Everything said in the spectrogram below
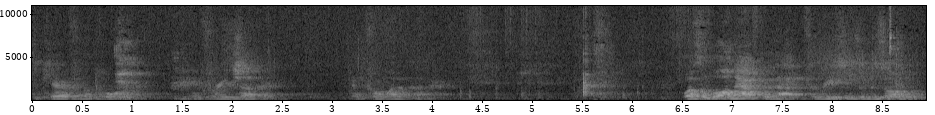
to care for the poor and for each other and for one another. Wasn't long after that, for reasons of his own,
